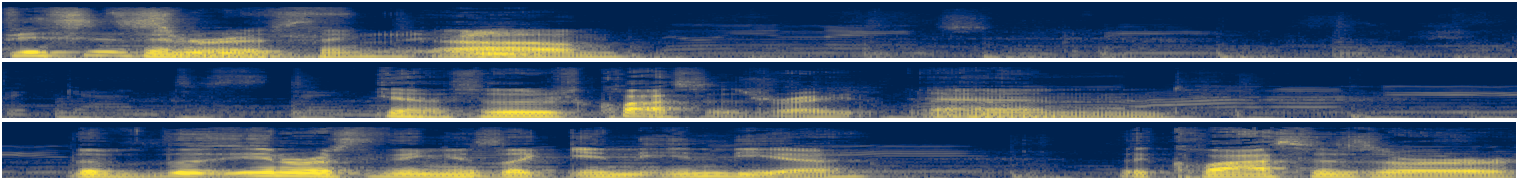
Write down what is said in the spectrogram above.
this is It's sort of interesting. Um, yeah. So there's classes, right? Uh-huh. And the the interesting thing is, like in India, the classes are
